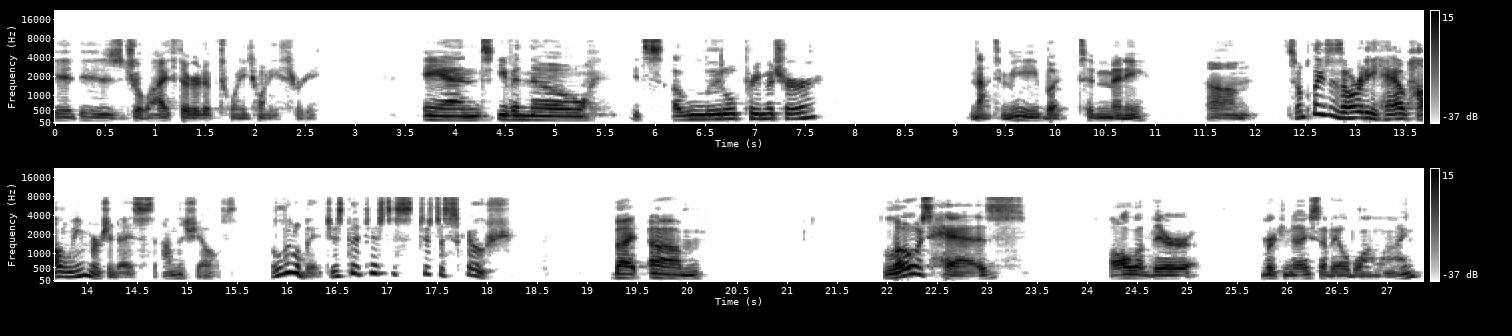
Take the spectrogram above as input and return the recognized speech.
it is July 3rd of 2023. And even though it's a little premature, not to me, but to many, um, some places already have Halloween merchandise on the shelves a little bit, just a just a, just a skosh. But um, Lowe's has all of their merchandise available online,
